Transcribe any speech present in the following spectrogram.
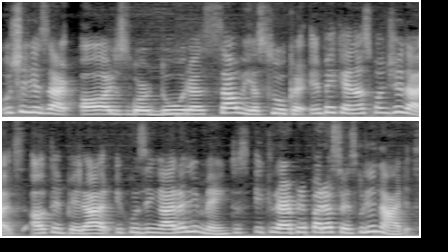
Utilizar óleos, gordura, sal e açúcar em pequenas quantidades ao temperar e cozinhar alimentos e criar preparações culinárias.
